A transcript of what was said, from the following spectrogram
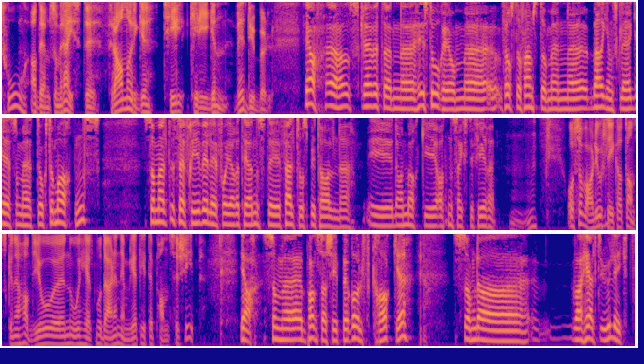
to av dem som reiste fra Norge til krigen ved Dybbel. Ja, jeg har skrevet en eh, historie om eh, først og fremst om en eh, bergensk lege som het doktor Martens, som meldte seg frivillig for å gjøre tjeneste i felthospitalene i Danmark i 1864. Og så var det jo slik at danskene hadde jo noe helt moderne, nemlig et lite panserskip. Ja, som panserskipet Rolf Krake, som da var helt ulikt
